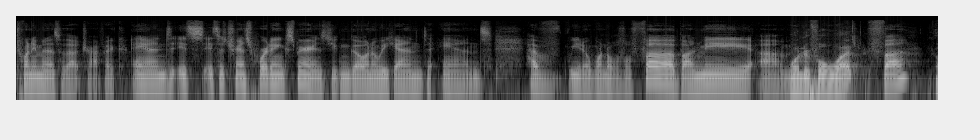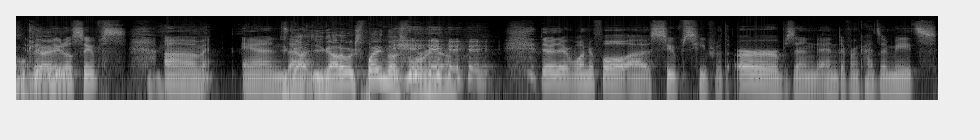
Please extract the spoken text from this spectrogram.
20 minutes without traffic, and it's it's a transporting experience. You can go on a weekend and have you know wonderful pho, banh mi, um, Wonderful what? pho, Okay. noodle soups, um, and You got uh, you got to explain those for me now. they're they're wonderful uh, soups heaped with herbs and, and different kinds of meats.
